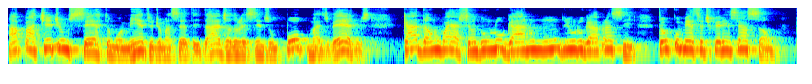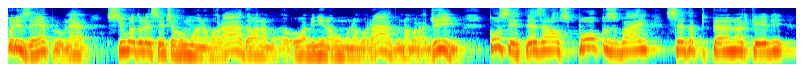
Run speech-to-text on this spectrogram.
A partir de um certo momento, de uma certa idade, adolescentes um pouco mais velhos, cada um vai achando um lugar no mundo e um lugar para si. Então começa a diferenciação. Por exemplo, né, se o adolescente arruma uma namorada ou a menina arruma um namorado, um namoradinho, com certeza ela aos poucos vai se adaptando àquele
